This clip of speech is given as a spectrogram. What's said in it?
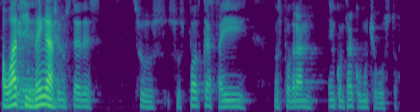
A Watson, venga. Escuchen ustedes sus, sus podcasts, ahí nos podrán encontrar con mucho gusto.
